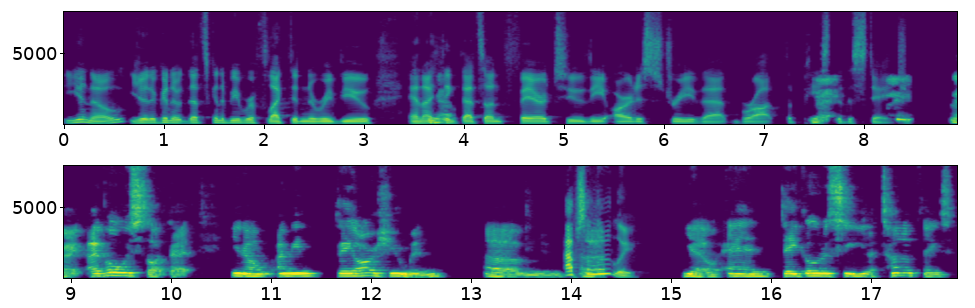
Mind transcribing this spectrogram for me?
you know, you're gonna that's gonna be reflected in a review. And I Yeah. think that's unfair to the artistry that brought the piece Right, to the stage. right. right. I've always thought that. You know, I mean, they are human. Um, uh, Absolutely. you know, and they go to see a ton of things.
